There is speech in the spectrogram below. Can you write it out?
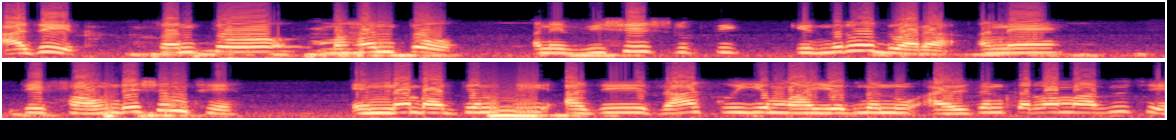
આજે સંતો મહંતો અને વિશેષ રૂપથી કેન્દ્રો દ્વારા અને જે ફાઉન્ડેશન છે એમના માધ્યમથી આજે રાસવીય મહાયજ્ઞનું આયોજન કરવામાં આવ્યું છે.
